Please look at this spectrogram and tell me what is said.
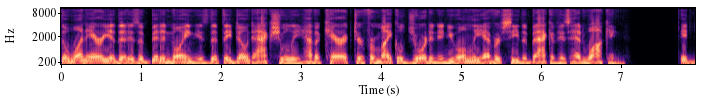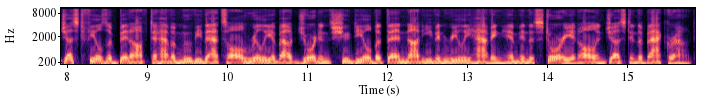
The one area that is a bit annoying is that they don't actually have a character for Michael Jordan and you only ever see the back of his head walking. It just feels a bit off to have a movie that's all really about Jordan's shoe deal but then not even really having him in the story at all and just in the background.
